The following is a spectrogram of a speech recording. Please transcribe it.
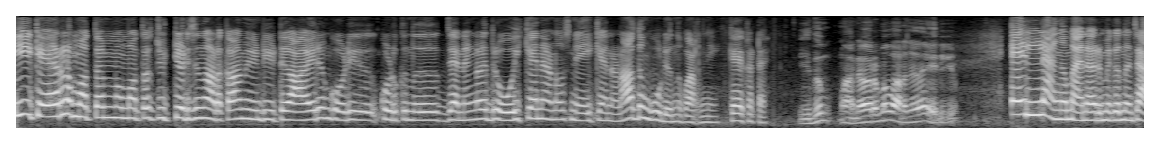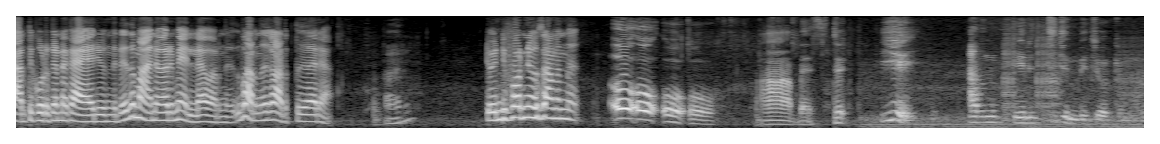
ഈ കേരളം മൊത്തം മൊത്തം ചുറ്റടിച്ച് നടക്കാൻ വേണ്ടിയിട്ട് ആയിരം കോടി കൊടുക്കുന്നത് ജനങ്ങളെ ദ്രോഹിക്കാനാണോ സ്നേഹിക്കാനാണോ? അതും കൂടി ഒന്ന് പറഞ്ഞേ കേൾക്കട്ടെ. ഇതും മനോരമ പറഞ്ഞതായിരിക്കും. എല്ലാം അങ്ങ് മനോരമയ്ക്കൊന്നും ചാർത്തി കൊടുക്കേണ്ട കാര്യമൊന്നുമില്ല. ഇത് മനോരമ അല്ല പറഞ്ഞത്. ഇത് പറഞ്ഞത് കടത്തുകാരാ. ട്വന്റി ഫോർ ന്യൂസ് ആണെന്ന് ഓ ഓ ഓ ഓ. ആ ബെസ്റ്റ് അതൊന്ന് തിരിച്ചു ചിന്തിച്ചു നോക്കുമ്പോൾ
